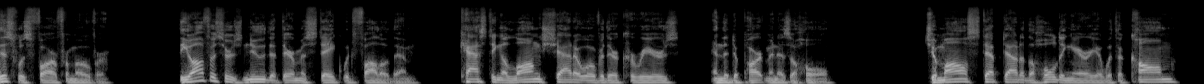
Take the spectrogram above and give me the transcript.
This was far from over. The officers knew that their mistake would follow them, casting a long shadow over their careers and the department as a whole. Jamal stepped out of the holding area with a calm,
